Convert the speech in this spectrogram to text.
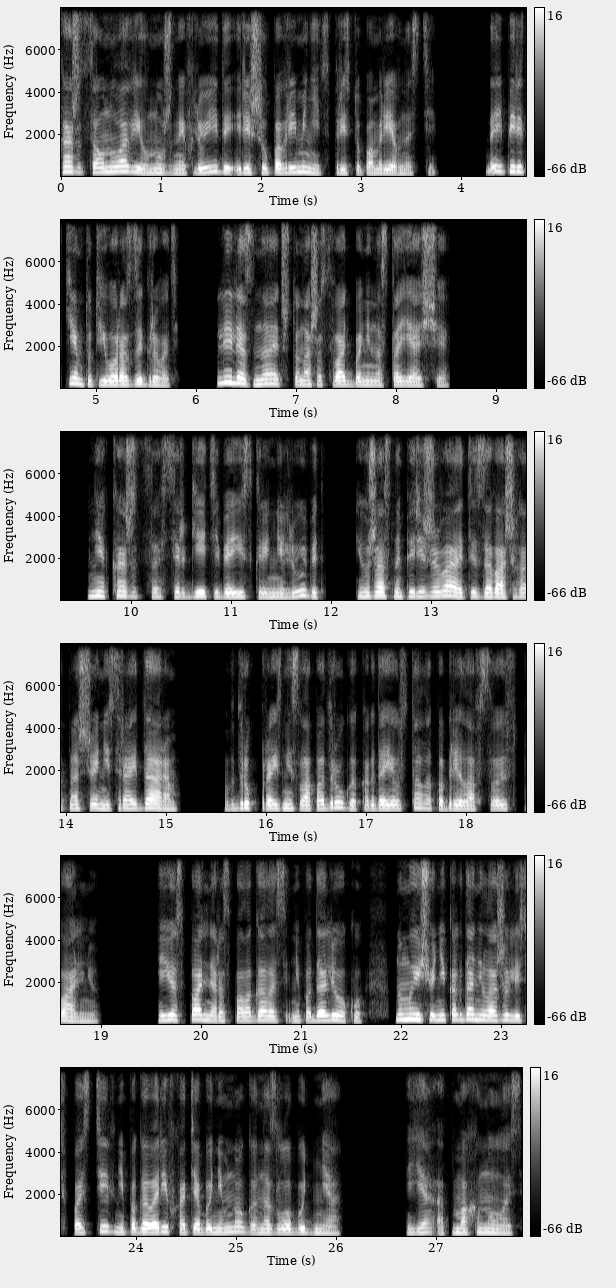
Кажется, он уловил нужные флюиды и решил повременить с приступом ревности. Да и перед кем тут его разыгрывать? Лиля знает, что наша свадьба не настоящая. Мне кажется, Сергей тебя искренне любит и ужасно переживает из-за ваших отношений с Райдаром, Вдруг произнесла подруга, когда я устала побрела в свою спальню. Ее спальня располагалась неподалеку, но мы еще никогда не ложились в постель, не поговорив хотя бы немного на злобу дня. Я отмахнулась.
